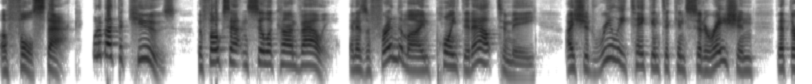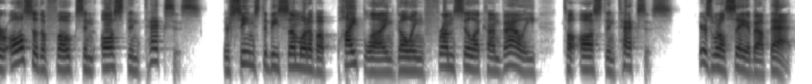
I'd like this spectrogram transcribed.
a full stack. What about the cues? The folks out in Silicon Valley. And as a friend of mine pointed out to me, I should really take into consideration that they're also the folks in Austin, Texas. There seems to be somewhat of a pipeline going from Silicon Valley to Austin, Texas. Here's what I'll say about that.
